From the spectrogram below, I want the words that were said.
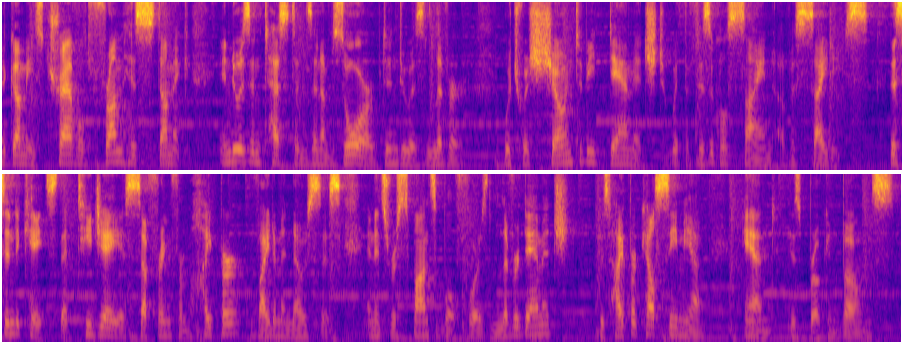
the gummies traveled from his stomach into his intestines and absorbed into his liver, which was shown to be damaged with the physical sign of ascites. This indicates that TJ is suffering from hypervitaminosis and it's responsible for his liver damage, his hypercalcemia, and his broken bones.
